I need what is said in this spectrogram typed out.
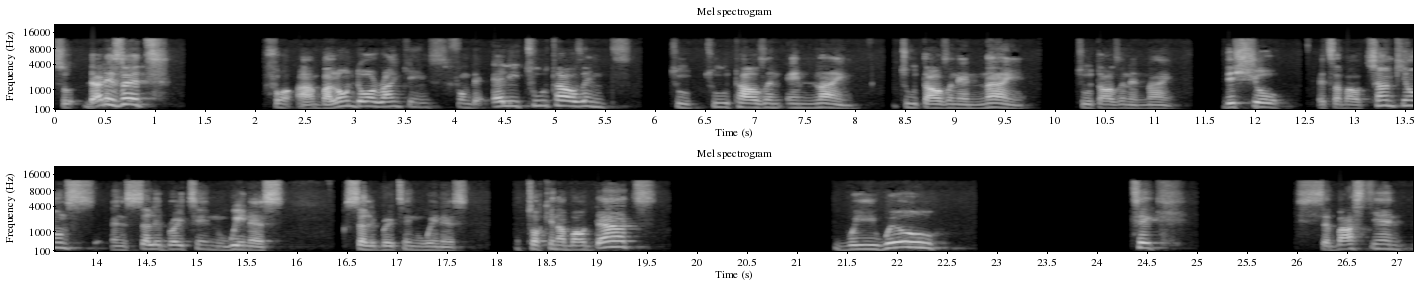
So that is it for our Ballon d'Or rankings from the early 2000s to 2009. 2009. 2009. This show, it's about champions and celebrating winners. Celebrating winners. Talking about that, we will take Sebastian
